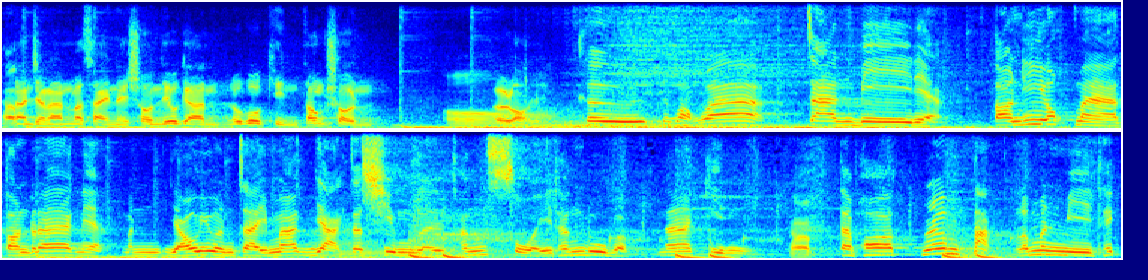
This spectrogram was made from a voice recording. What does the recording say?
ครับหลังจากนั้นมาใส่ในช้อนเดียวกัน แล้วก็กินต้องชนอ๋ออร่อย คือจะบอกว่าจานบีเนี่ย ตอนที่ยกมาตอนแรกเนี่ยมันเย้ายวนใจมากอยากจะชิมเลย ทั้งสวยทั้งดูแบบน่ากิน ครับ แต่พอเริ่มตักแล้วมันมี t e x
